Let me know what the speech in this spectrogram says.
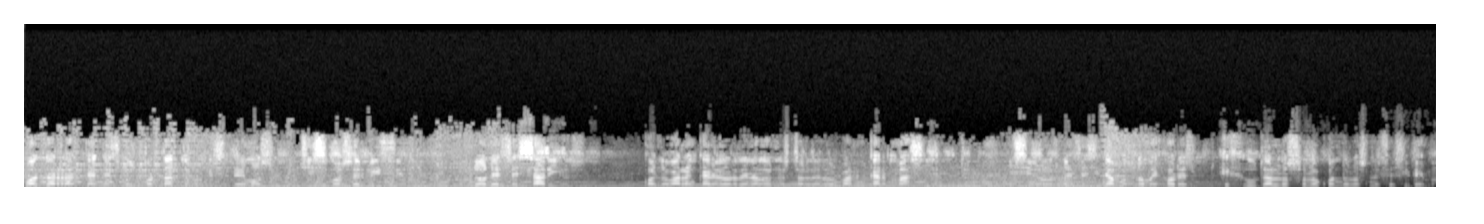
cuándo arrancan es muy importante porque si tenemos muchísimos servicios no necesarios cuando va a arrancar el ordenador, nuestro ordenador va a arrancar más lento. Y si no los necesitamos, lo mejor es ejecutarlos solo cuando los necesitemos.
